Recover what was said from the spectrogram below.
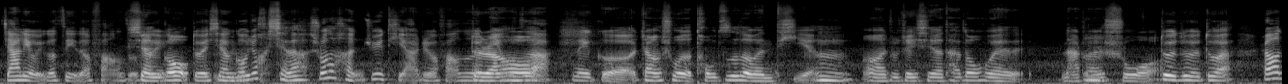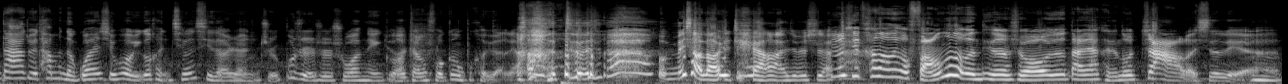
家里有一个自己的房子，限购，对限购，就写的说的很具体啊，这个房子的名字啊，那个张硕的投资的问题，嗯，呃，就这些他都会拿出来说。对对对，然后大家对他们的关系会有一个很清晰的认知，不只是说那个，张硕更不可原谅，对我没想到是这样啊，就是，尤其看到那个房子的问题的时候，我觉得大家肯定都炸了，心里。嗯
